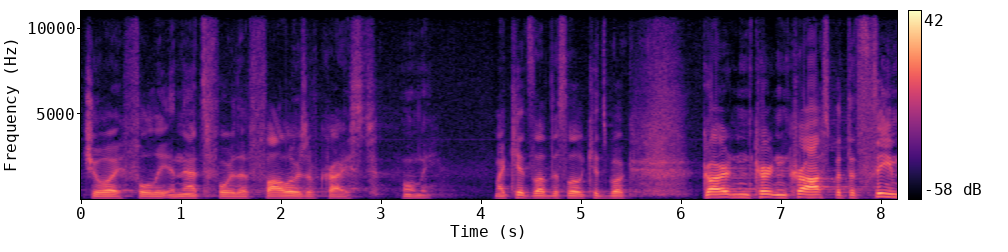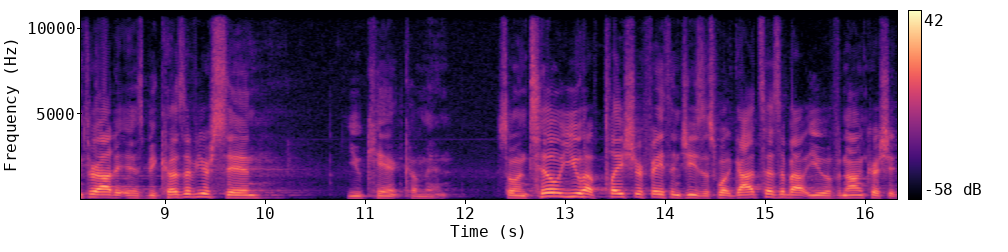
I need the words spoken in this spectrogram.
joy fully. And that's for the followers of Christ only. My kids love this little kids' book, Garden, Curtain, Cross, but the theme throughout it is because of your sin, you can't come in. So until you have placed your faith in Jesus, what God says about you, if a non Christian,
